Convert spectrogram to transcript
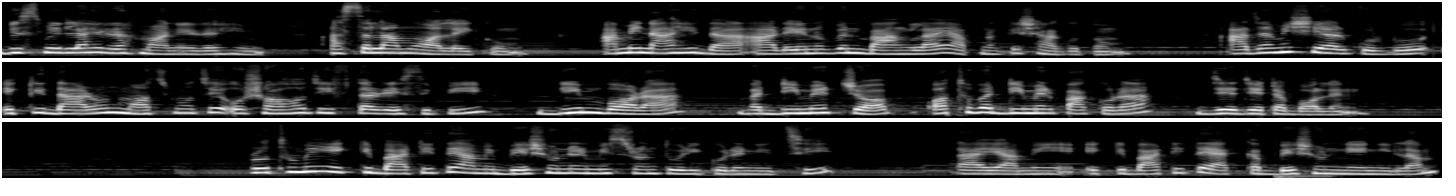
বিসমিল্লাহ রহমান রহিম। আসসালামু আলাইকুম। আমি নাহিদা আর এনোভেন বাংলায় আপনাকে স্বাগতম। আজ আমি শেয়ার করব একটি দারুণ মচমচে ও সহজ ইফতার রেসিপি, ডিম বড়া বা ডিমের চপ অথবা ডিমের পাকোড়া, যে যেটা বলেন। প্রথমে একটি বাটিতে আমি বেসনের মিশ্রণ তৈরি করে নিচ্ছি। তাই আমি একটি বাটিতে এক কাপ বেসন নিয়ে নিলাম।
